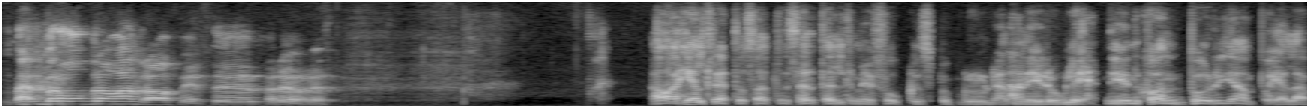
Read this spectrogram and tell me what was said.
Men bra, bra andra avsnitt eh, för övrigt. Ja, helt rätt att sätta, sätta lite mer fokus på Gruden. Han är ju rolig. Det är ju en skön början på hela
